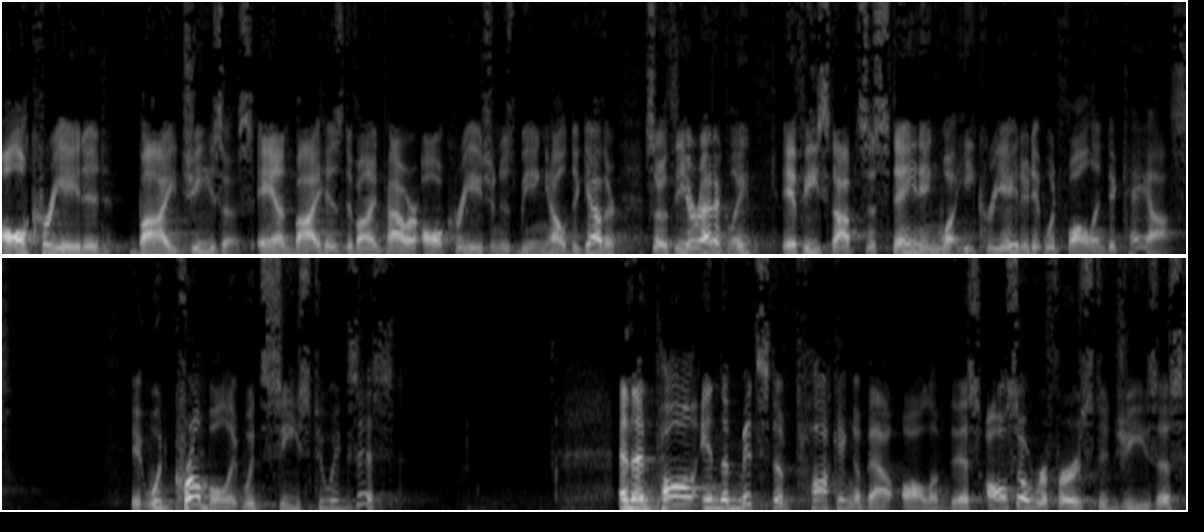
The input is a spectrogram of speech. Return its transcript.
All created by Jesus and by his divine power, all creation is being held together. So theoretically, if he stopped sustaining what he created, it would fall into chaos. It would crumble. It would cease to exist. And then Paul, in the midst of talking about all of this, also refers to Jesus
